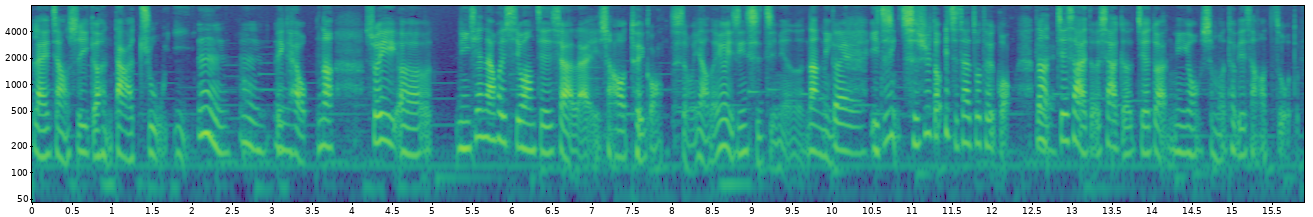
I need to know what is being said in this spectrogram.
来讲是一个很大的注意。嗯嗯，big help。那所以呃。你现在会希望接下来想要推广什么样的？因为已经十几年了，那你已经持续都一直在做推广。那接下来的下个阶段，你有什么特别想要做的吗？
